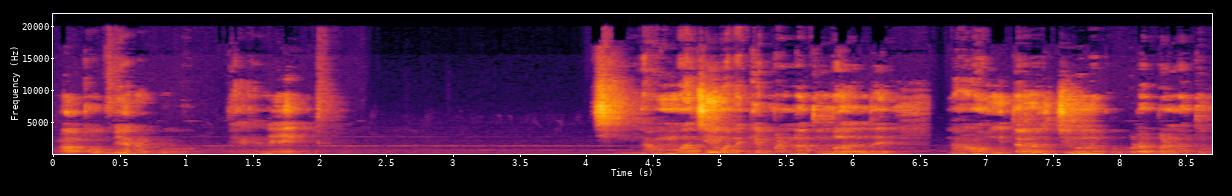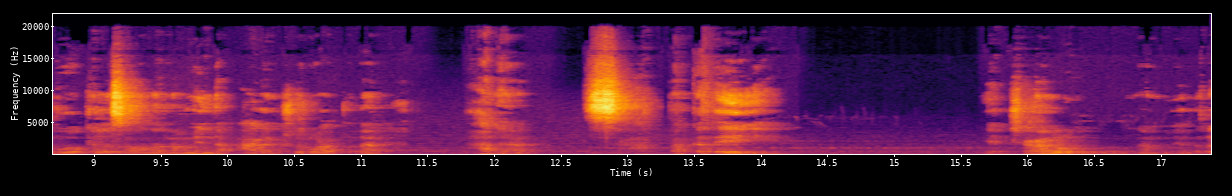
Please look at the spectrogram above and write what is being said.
ಹೊಳಪು ಮೆರಗು ಬೇರೆನೇ ಇತ್ತು ನಮ್ಮ ಜೀವನಕ್ಕೆ ಬಣ್ಣ ತುಂಬೋದಂದ್ರೆ ನಾವು ಇತರರ ಜೀವನಕ್ಕೂ ಕೂಡ ಬಣ್ಣ ತುಂಬುವ ಕೆಲಸವನ್ನು ನಮ್ಮಿಂದ ಆಗಕ್ಕೆ ಶುರುವಾಗ್ತದ? ಆಗ ಸಾರ್ಥಕತೆ ಕ್ಷಣಗಳು ನಮ್ಮ ಎದುರ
